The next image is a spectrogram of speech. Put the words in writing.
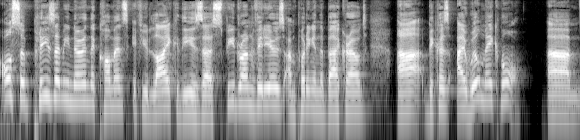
Also, please let me know in the comments if you like these uh, speedrun videos I'm putting in the background, uh, because I will make more um,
